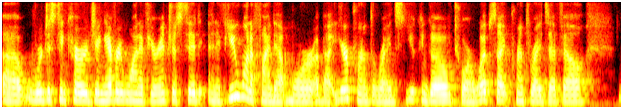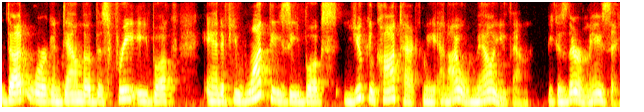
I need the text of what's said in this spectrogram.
uh, we're just encouraging everyone, if you're interested, and if you want to find out more about your parental rights, you can go to our website, parentalrightsfl.org, and download this free ebook. And if you want these ebooks, you can contact me and I will mail you them because they're amazing.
